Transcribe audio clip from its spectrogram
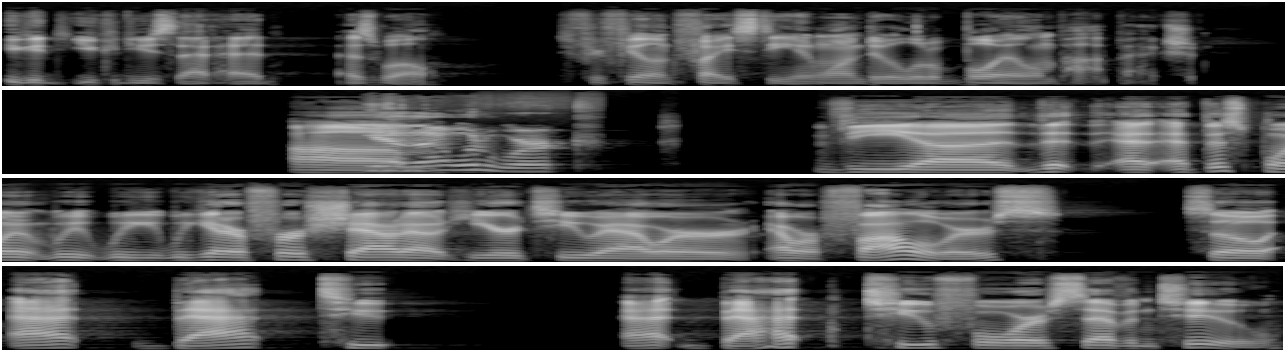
you could you could use that head as well if you're feeling feisty and want to do a little boil and pop action. Um, yeah, that would work. the uh the, at, at this point we, we we get our first shout out here to our our followers so at bat two at bat 2472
